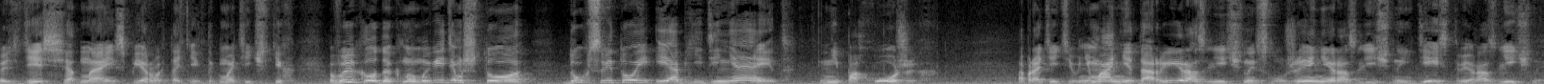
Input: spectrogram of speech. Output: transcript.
Здесь одна из первых таких догматических выкладок, но мы видим, что Дух Святой и объединяет непохожих. Обратите внимание, дары различные, служения различные, действия различные.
